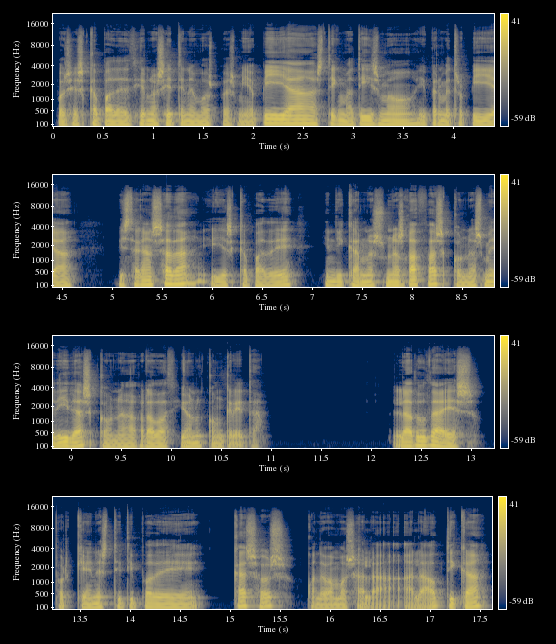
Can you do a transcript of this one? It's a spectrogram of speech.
pues es capaz de decirnos si tenemos pues miopía, astigmatismo, hipermetropía, vista cansada y es capaz de indicarnos unas gafas con unas medidas, con una graduación concreta. La duda es, porque en este tipo de casos, cuando vamos a la, óptica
